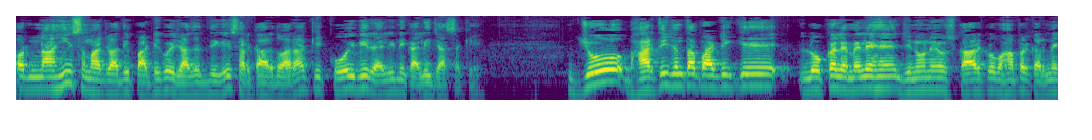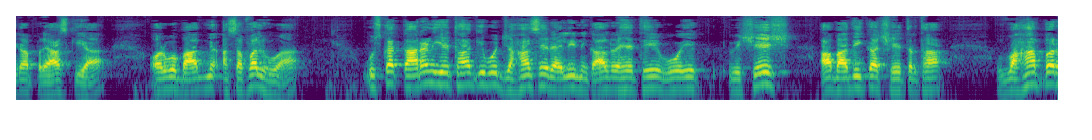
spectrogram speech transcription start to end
और ना ही समाजवादी पार्टी को इजाज़त दी गई सरकार द्वारा कि कोई भी रैली निकाली जा सके। जो भारतीय जनता पार्टी के लोकल एमएलए हैं, जिन्होंने उस कार्य को वहाँ पर करने का प्रयास किया और वो बाद में असफल हुआ, उसका कारण ये था कि वो जहाँ से रैली निकाल रहे थे, वो एक विशेष आबादी का क्षेत्र था। वहाँ पर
